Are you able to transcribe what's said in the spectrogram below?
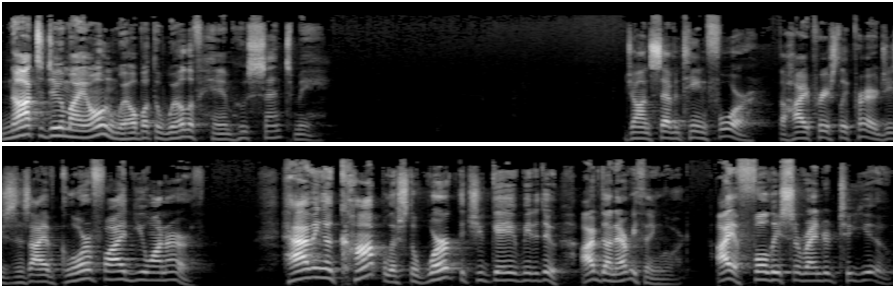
not to do my own will, but the will of him who sent me. John 17 4, the high priestly prayer. Jesus says, I have glorified you on earth, having accomplished the work that you gave me to do. I've done everything, Lord. I have fully surrendered to you.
